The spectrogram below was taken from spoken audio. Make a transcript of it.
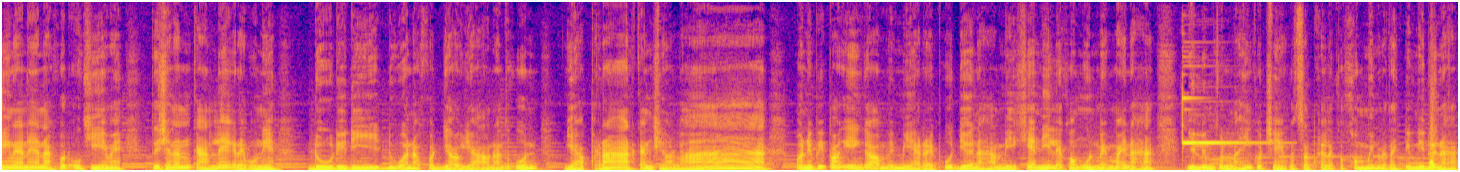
งนะในอนาคตโอเคไหมดังฉะนั้นการแลกอะไรพวกเนี้ยดูดีๆ ดูอนาคตยาวๆนะทุกคนอย่าพลาดกันเชียวล่ะวันนี้พี่ปักเองก็ไม่มีอะไรพูดเยอะนะฮะมีแค่นี้แหละข้อมูลใหม่ๆนะฮะอย่าลืมกดไลค์กดแชร์กด subscribe แล้วก็คอมเมนต์ไว้ใต้คลิปนี้ด้วยนะฮะ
